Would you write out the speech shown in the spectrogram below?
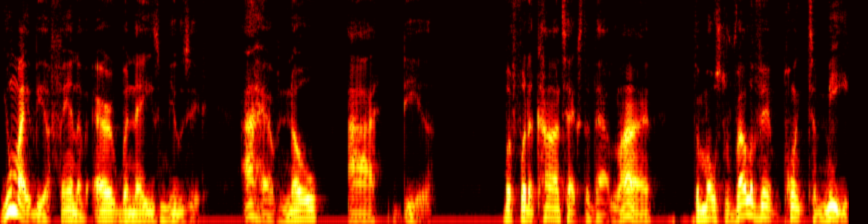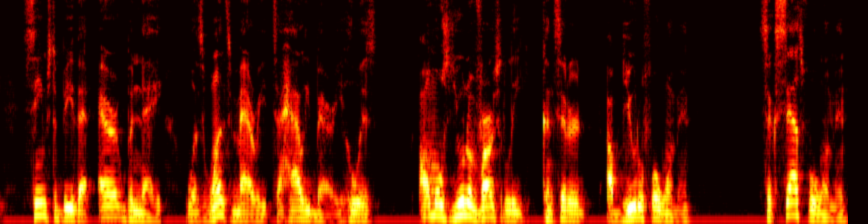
You might be a fan of Eric Benet's music. I have no idea. But for the context of that line, the most relevant point to me seems to be that Eric Benet was once married to Halle Berry, who is almost universally considered a beautiful woman, successful woman,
